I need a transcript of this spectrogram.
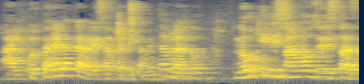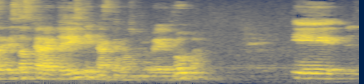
al cortar en la cabeza, prácticamente hablando, no utilizamos estas, estas características que nos provee Drupal. Y,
